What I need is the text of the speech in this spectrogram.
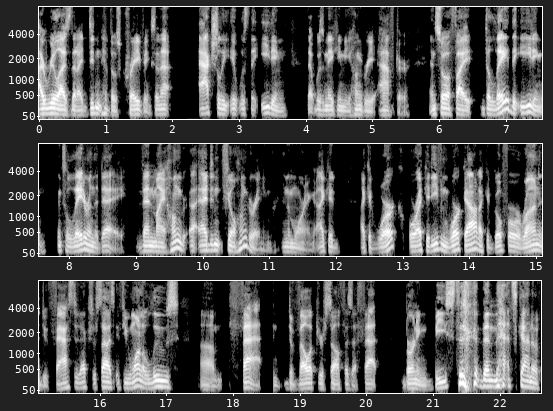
I realized that I didn't have those cravings and that actually it was the eating that was making me hungry after. And so if I delayed the eating until later in the day, then my hunger, I didn't feel hunger anymore in the morning. I could, I could work or I could even work out. I could go for a run and do fasted exercise. If you want to lose um, fat and develop yourself as a fat burning beast, then that's kind of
